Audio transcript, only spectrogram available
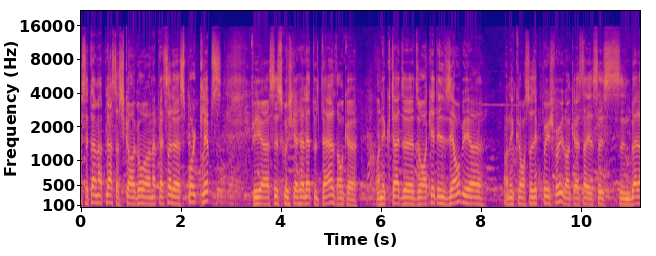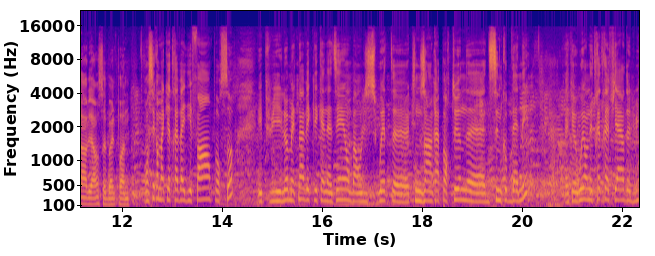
C'était à ma place à Chicago. On appelait ça le Sport Clips. Puis euh, c'est ce que j'allais tout le temps. Donc euh, on écoutait du, du hockey à la télévision. Puis euh, on, se faisait couper les cheveux. Donc c'est- une belle ambiance. C'est bien le fun. On sait comment il a travaillé fort pour ça. Et puis là, maintenant, avec les Canadiens, on, ben, lui souhaite qu'il nous en rapporte une d'ici une couple d'années. Oui, on est très, très fiers de lui.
